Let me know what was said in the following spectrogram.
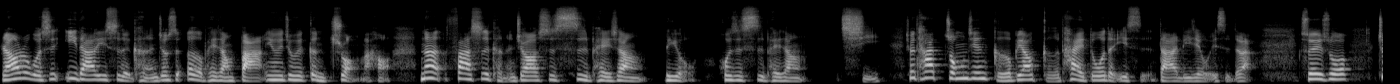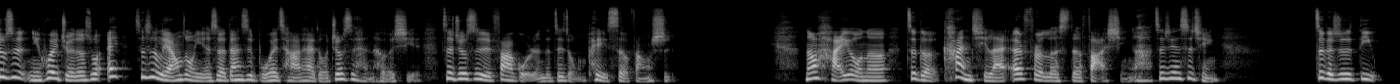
然后如果是意大利式的，可能就是二配上八，因为就会更壮嘛，哈。那法式可能就要是四配上六，或是四配上七，就它中间隔不要隔太多的意思，大家理解我意思对吧？所以说，就是你会觉得说，哎，这是两种颜色，但是不会差太多，就是很和谐，这就是法国人的这种配色方式。然后还有呢，这个看起来 effortless 的发型啊，这件事情。这个就是第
